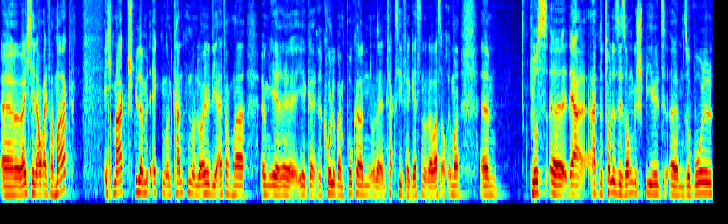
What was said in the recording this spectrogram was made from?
äh, weil ich den auch einfach mag ich mag Spieler mit Ecken und Kanten und Leute, die einfach mal irgendwie ihre, ihre Kohle beim Pokern oder im Taxi vergessen oder was auch immer. Ähm, plus, äh, der hat eine tolle Saison gespielt, ähm, sowohl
